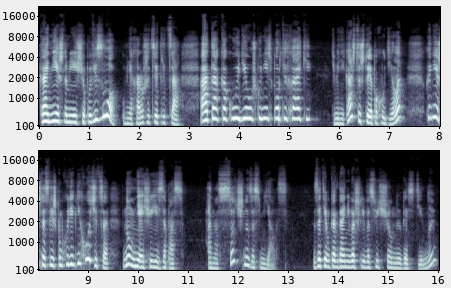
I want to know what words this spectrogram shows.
Конечно, мне еще повезло, у меня хороший цвет лица. А так, какую девушку не испортит хаки? Тебе не кажется, что я похудела? Конечно, слишком худеть не хочется, но у меня еще есть запас». Она сочно засмеялась. Затем, когда они вошли в освещенную гостиную,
